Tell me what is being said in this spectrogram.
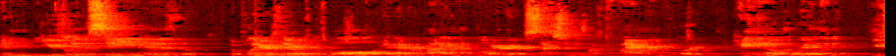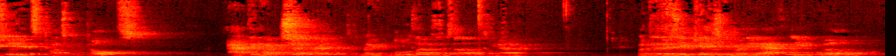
and usually the scene is the, the players there with the ball, and everybody in that little area or section is like clamoring for it, and hanging over the railing. And usually it's a bunch of adults acting like children, making fools out of themselves, you know. But then there's the occasion where the athlete will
